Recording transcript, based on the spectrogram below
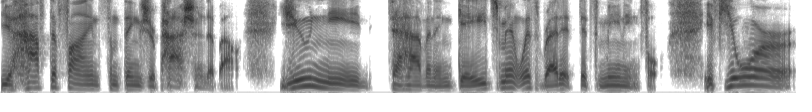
you have to find some things you're passionate about. You need to have an engagement with Reddit that's meaningful. If you're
